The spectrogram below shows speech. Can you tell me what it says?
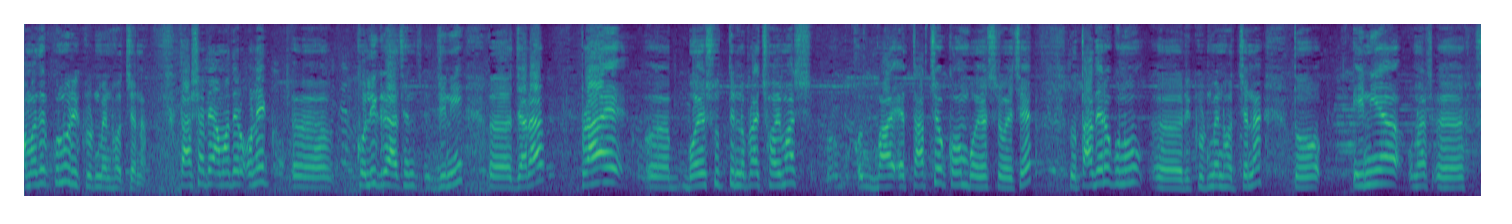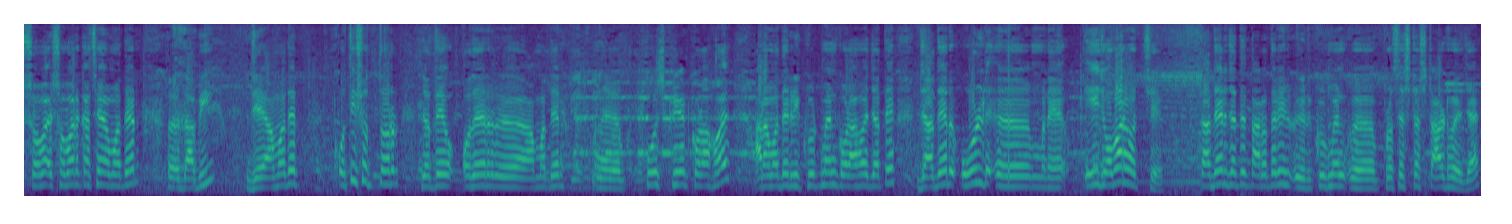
আমাদের কোনো রিক্রুটমেন্ট হচ্ছে না। তার সাথে আমাদের অনেক কলিগরা আছেন যিনি যারা প্রায় বয়স উত্তীর্ণ, প্রায় ছয় মাস বা তার চেয়েও কম বয়স রয়েছে। তো তাদেরও কোনো রিক্রুটমেন্ট হচ্ছে না। তো এই নিয়ে ওনার সবাই, সবার কাছে আমাদের দাবি। যে আমাদের অতি সত্তর যাতে ওদের আমাদের পোস্ট ক্রিয়েট করা হয় আর আমাদের রিক্রুটমেন্ট করা হয় যাতে যাদের ওল্ড মানে এইজ ওভার হচ্ছে, তাদের যাতে তাড়াতাড়ি রিক্রুটমেন্ট প্রসেসটা স্টার্ট হয়ে যায়।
